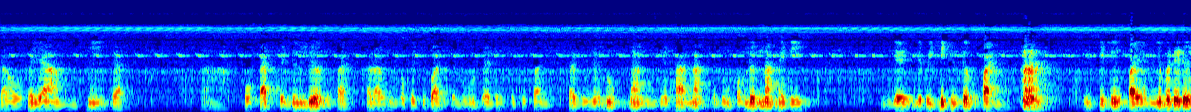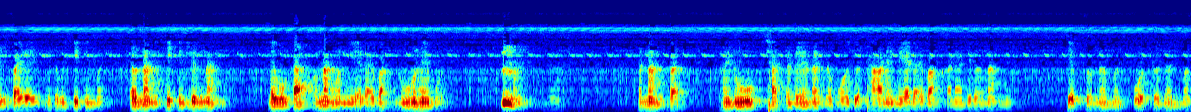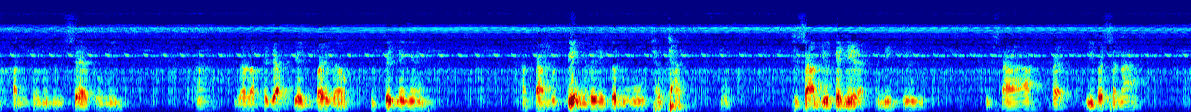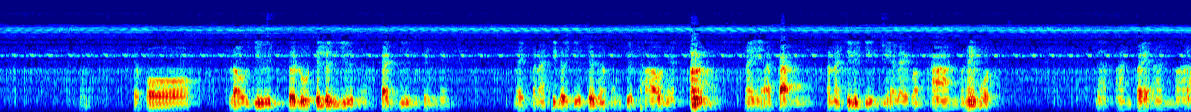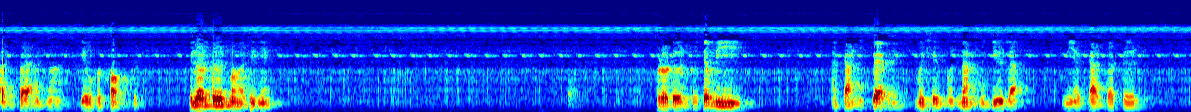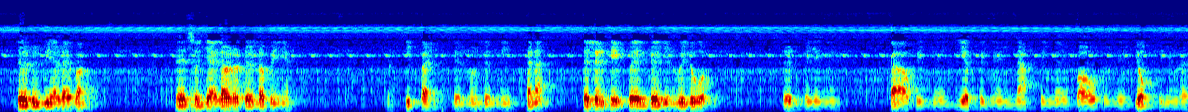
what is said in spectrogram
เราพยายามที่จะโฟกัสเป็นเรื่องๆไป ถ้าเราอยู่กับปัจจุบันจะรู้แต่เรื่องปัจจุบัน ถ้าอยู่ในรูปนั่งอยู่ในท่านั่งจะรู้ของเรื่องนั่งให้ดีอย่าอย่าไปคิดถึงเรื่องไปคิดถึงไปมันยังไม่ได้เดินไปเลย ไม่ต้องไปคิดถึงมัน เรานั่งคิดถึงเรื่องนั่ง ในวงการของนั่งมันมีอะไรบ้างรู้มันให้หมดถ้านั่งก็ให้รู้ชัดไปเลยนั่งแต่หัวจุดเท้าในมีอะไรบ้างขณะที่เรานั่งนี่เจ็บตรงนั้นมันปวดตรงนั้นมันคันตรงนั้นมันแสบตรงนี้อ่าแล้วเราขยับเปลี่ยนไปแล้ว มันเป็นยังไง อาการมันเปลี่ยนไปก็รู้ชัดๆศึกษาอยู่แค่นี้แหละอันนี้คือศึกษาแบบวิปัสสนา แต่พอเรายืนก็รู้แต่เรื่องยืนนะการยืนเป็นยังไงในขณะที่เรายืนด้ในหัวจุดเท้าเนี่ย ในอาการขณะที่เรายืนมีอะไรบ้างอ่านมันให้หมดนะอ่านไปอ่านมาอ่านไปอ่านมา เดี๋ยวก็คล่องขึ้นเวลาเดินบ้างอะทีนี้เราเดินก็จะมีอาการอีกแบบหนึ่งไม่ใช่เหมือนนั่งเหมือนยืนละมีอาการแบบเดิน เดินมันมีอะไรบ้าง แต่ส่วนใหญ่แล้วเราเดินแล้วเป็นไงคิดไปเรื่องโน้นเรื่องนี้ขณะแต่เรื่องที่ตัวเองเดินอยู่ไม่รู้เดินไปยังไงก้าวเป็นไงเหยียบเป็นไงหนักเป็นไงเบาเป็นไงยกเป็นยังไง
